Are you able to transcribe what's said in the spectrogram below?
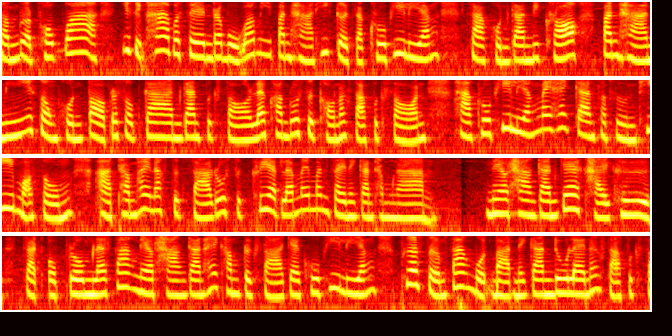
สำรวจพบว่า 25%ระบุว่ามีปัญหาที่เกิดจากครูพี่เลี้ยง จากผลการวิเคราะห์ ปัญหานี้ส่งผลต่อประสบการณ์ การฝึกสอน และความรู้สึกของนักศึกษาฝึกสอน หากครูพี่เลี้ยงไม่ให้การสนับสนุนที่เหมาะสม อาจทำให้นักศึกษารู้สึกเครียดและไม่มั่นใจในการทำงาน แนวทางการแก้ไขคือ จัดอบรมและสร้างแนวทางการให้คำปรึกษาแก่ครูพี่เลี้ยง เพื่อเสริมสร้างบทบาทในการดูแลนักศึกษาฝึกส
